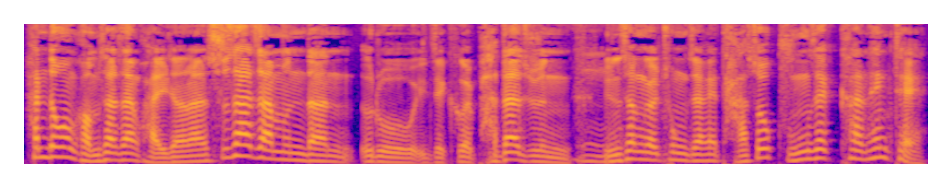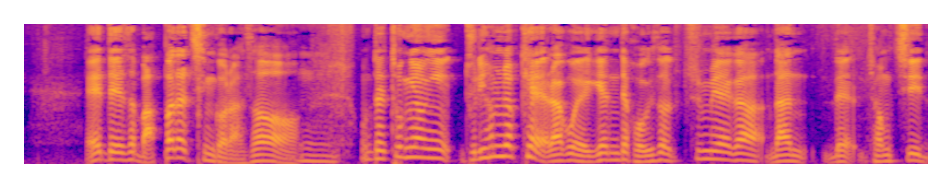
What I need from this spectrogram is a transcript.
한동훈 검사장 관련한 수사자문단으로 이제 그걸 받아준 음. 윤석열 총장의 다소 궁색한 행태. 에 대해서 맞받아친 거라서 음. 대통령이 둘이 협력해라고 얘기했는데 거기서 추미애가 난 내 정치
